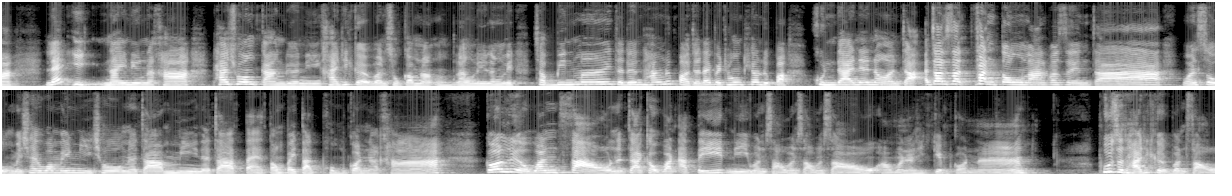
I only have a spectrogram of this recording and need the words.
มากๆ และอีกในนึงนะคะ ถ้าช่วงกลางเดือนนี้ใครที่เกิดวันศุกร์กำลังลังเลลังเลจะบินไหมจะเดินทางหรือเปล่าจะได้ไปท่องเที่ยวหรือเปล่าคุณได้แน่นอนจ้ะอาจารย์สัตว์ฟันตรงล้านเปอร์เซ็นต์จ้าวันศุกร์ไม่ใช่ว่าไม่มีโชคนะจ๊ะ มีนะจ๊ะ แต่ต้องไปตัดผมก่อนนะคะ ก็เหลือวันเสาร์นะจ๊ะ กับวันอาทิตย์นี่วันเสาร์วันเสาร์วันเสาร์เอาวันอาทิตย์เก็บก่อนนะ ผู้ศรัทธาที่เกิดวันเสาร์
